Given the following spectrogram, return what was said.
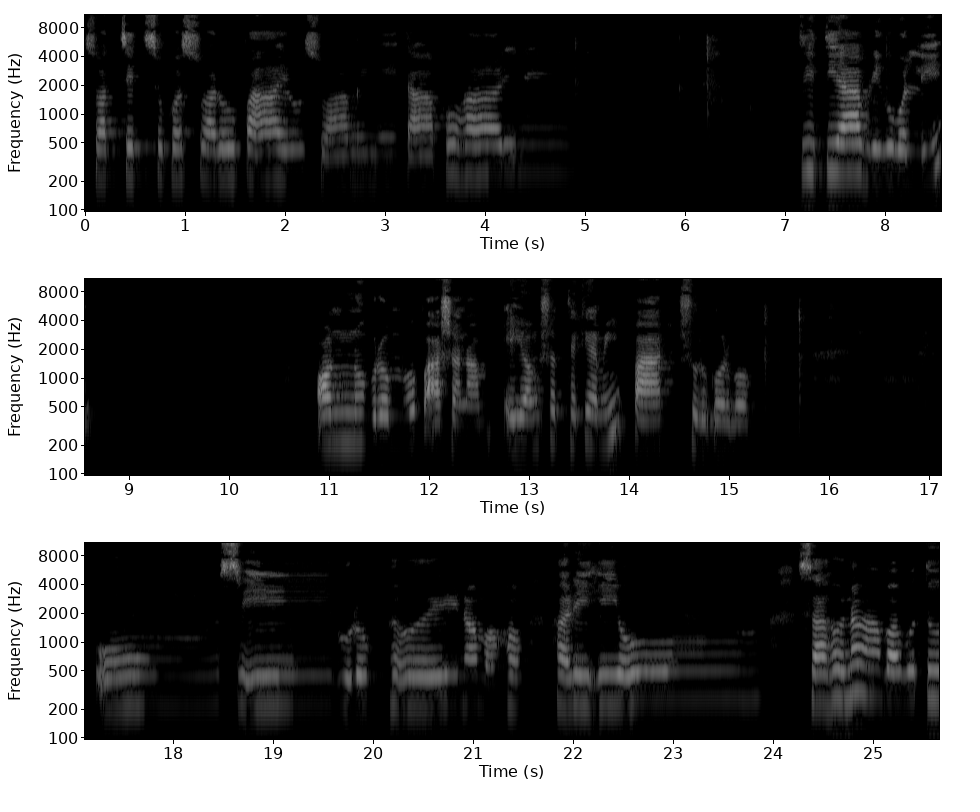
স্বচ্চিৎসুখস্বরূপায় স্বামিনে তাপহারিণে তৃতীয়া ভৃগুবল্লী অন্ন ব্রহ্ম পাশানাম এই অংশ থেকে আমি পাঠ শুরু করব। শ্রী গুরুভ্যৈ নমঃ হরিঃ ওম সহনা ভবতু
